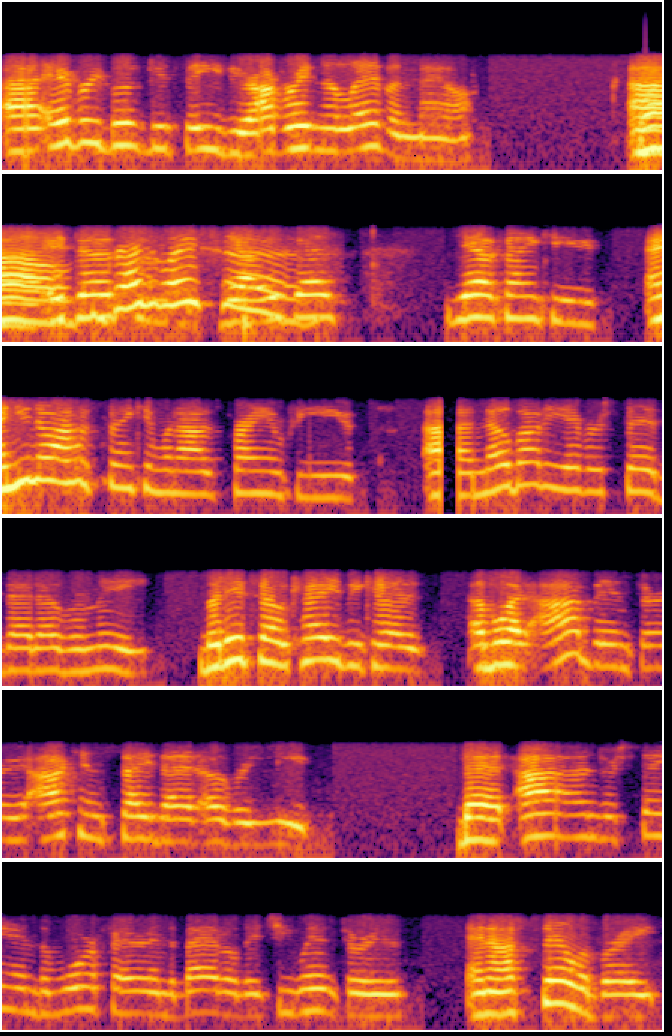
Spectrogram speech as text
Uh, every book gets easier. I've written eleven now. Wow. Uh, it does. Congratulations. Yeah, it does. Yeah, thank you. And you know, I was thinking when I was praying for you, uh, nobody ever said that over me, but it's okay because of what I've been through. I can say that over you. That I understand the warfare and the battle that you went through, and I celebrate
